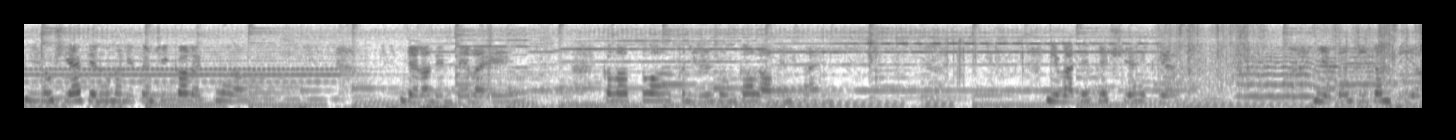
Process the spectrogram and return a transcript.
nị trong xe tiền hôm nay nị tâm chỉ có lại tiền rồi à? để lo đến để lại có lo tua có nị trong có lo miễn thấy nị vào thế chết xe hết chưa nị tâm chỉ tâm chỉ rồi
